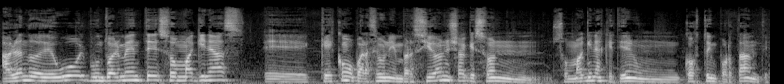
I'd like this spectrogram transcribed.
hablando de Wall puntualmente, son máquinas eh, que es como para hacer una inversión, ya que son, son máquinas que tienen un costo importante.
